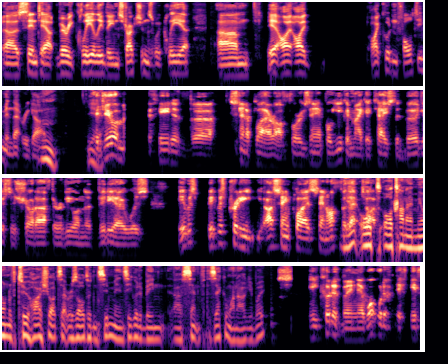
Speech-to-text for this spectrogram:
uh, sent out very clearly. The instructions were clear. Um, yeah, I, I, I couldn't fault him in that regard. Mm, yeah. Could you imagine if he'd have uh, sent a player off? For example, you can make a case that Burgess's shot after review on the video was it was it was pretty. I've seen players sent off for yeah, that. or, or Taane Milne of two high shots that resulted in Simmons. He could have been uh, sent for the second one, arguably. He could have been there. What would have if, if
